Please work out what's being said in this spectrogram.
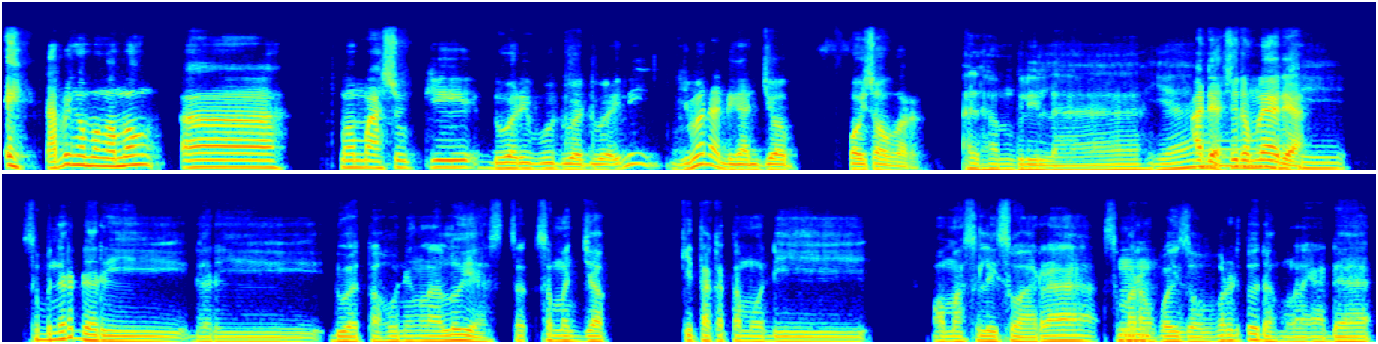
Eh tapi ngomong-ngomong, uh, memasuki 2022 ini gimana dengan job voiceover? Alhamdulillah ya. Ada sudah mulai ada. Sebenarnya dari dari dua tahun yang lalu ya semenjak kita ketemu di Oma Seli Suara Semarang hmm. Voiceover itu udah mulai ada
